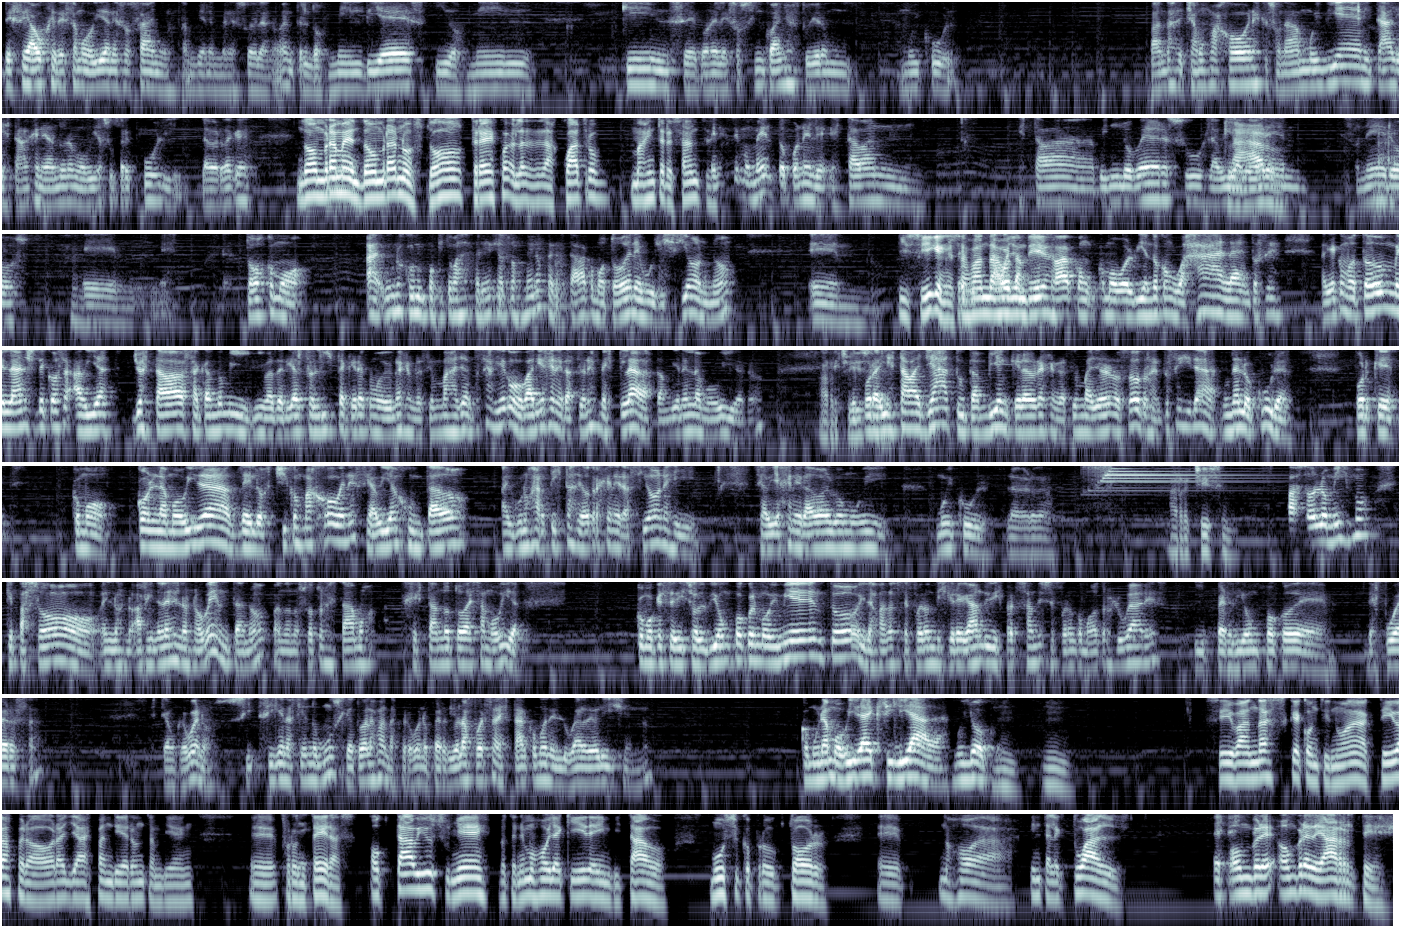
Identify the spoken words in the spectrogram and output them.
de ese auge, de esa movida en esos años también en Venezuela, ¿no? Entre el 2010 y 2015, con esos cinco años estuvieron muy cool. Bandas de chamos más jóvenes que sonaban muy bien y tal, y estaban generando una movida súper cool, y la verdad que... Nómbrame, nómbranos dos, tres, las cuatro más interesantes. En ese momento, ponele, estaban estaba Vinilo Versus, La Vida claro. de Soneros, eh, todos como, algunos con un poquito más de experiencia, otros menos, pero estaba como todo en ebullición, ¿no? Em, y siguen esas bandas hoy en día. Estaba como volviendo con Guajala, entonces había como todo un melange de cosas. Había, yo estaba sacando mi, mi, material solista, que era como de una generación más allá. Entonces había como varias generaciones mezcladas también en la movida, ¿no? Este, por ahí estaba Yatu también, que era de una generación mayor a nosotros. Entonces era una locura, porque como con la movida de los chicos más jóvenes se habían juntado algunos artistas de otras generaciones y se había generado algo muy, muy cool, la verdad. Arrechísimo. Pasó lo mismo que pasó en los, a finales de los 90, ¿no? Cuando nosotros estábamos gestando toda esa movida como que se disolvió un poco el movimiento y las bandas se fueron disgregando y dispersando y se fueron como a otros lugares y perdió un poco de, fuerza. Este, aunque bueno, siguen haciendo música todas las bandas, pero bueno, perdió la fuerza de estar como en el lugar de origen, ¿no? Como una movida exiliada, muy loco. Mm, mm. Sí, bandas que continúan activas, pero ahora ya expandieron también eh, fronteras. Octavio Suñé, lo tenemos hoy aquí de invitado, músico, productor, eh, no joda, intelectual, hombre, hombre de arte.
